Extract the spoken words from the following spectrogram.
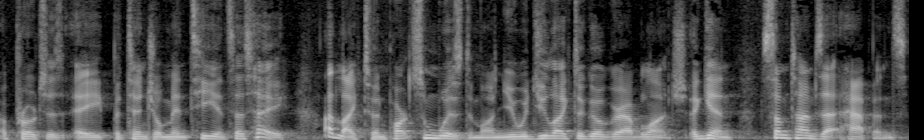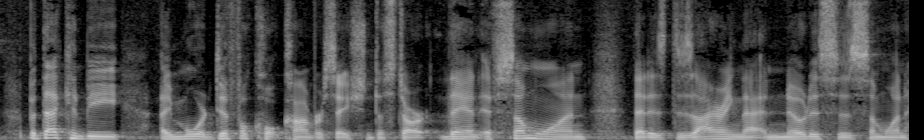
approaches a potential mentee and says, Hey, I'd like to impart some wisdom on you. Would you like to go grab lunch? Again, sometimes that happens, but that can be a more difficult conversation to start than if someone that is desiring that and notices someone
